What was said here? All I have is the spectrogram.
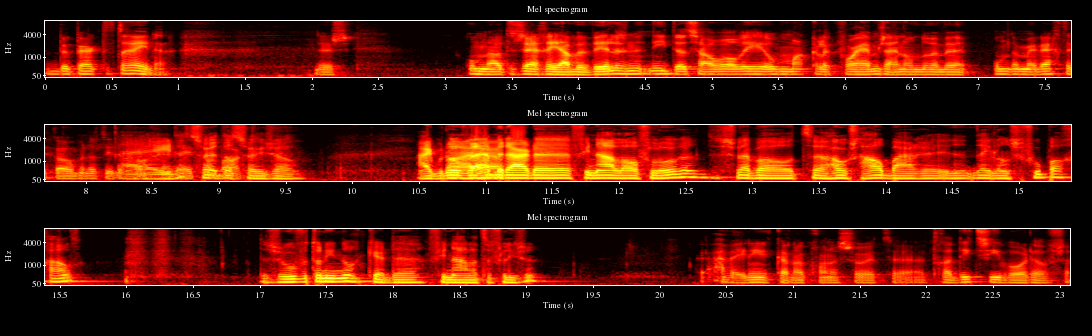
beperkte trainer. Dus om nou te zeggen, ja, we willen het niet, dat zou wel weer heel makkelijk voor hem zijn om, ermee, om ermee weg te komen. Dat hij er Nee, dat, zo- van dat sowieso. Maar ik bedoel, Maar, we hebben daar de finale al verloren. Dus we hebben al het eh, hoogst haalbare in het Nederlandse voetbal gehaald. Dus we hoeven toch niet nog een keer de finale te verliezen? Ja, weet niet, het kan ook gewoon een soort eh, traditie worden of zo.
